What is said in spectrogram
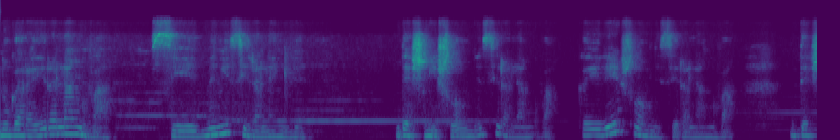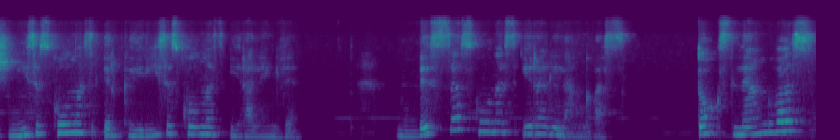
Nugara yra lengva. Sėdmenys yra lengvi. Dešinė šlaunis yra lengva. Kairė šlaunis yra lengva. Dešinysis kulnas ir kairysis kulnas yra lengvi visas kūnas yra lengvas. Toks lengvas,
